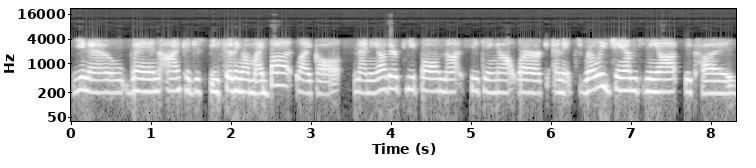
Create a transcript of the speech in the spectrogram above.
you know, when I could just be sitting on my butt like all many other people, not seeking out work. And it's really jammed me up because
